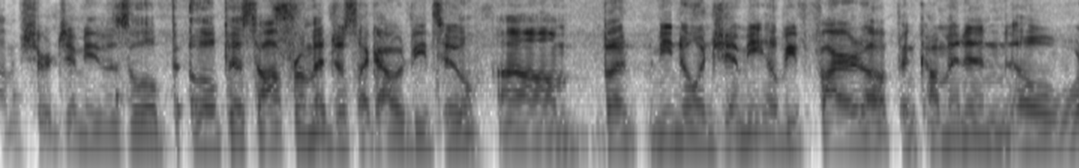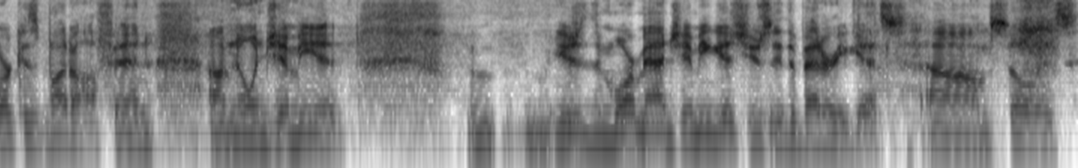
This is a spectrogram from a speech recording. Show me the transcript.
I'm sure Jimmy was a little a little pissed off from it, just like I would be too. Um, but me knowing Jimmy, he'll be fired up and come in and he'll work his butt off. And um, knowing Jimmy, it, usually the more mad Jimmy gets, usually the better he gets. Um, so it's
